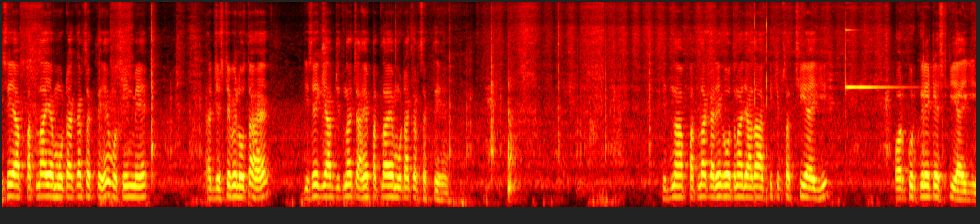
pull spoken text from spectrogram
इसे आप पतला या मोटा कर सकते हैं, मशीन में एडजस्टेबल होता है, जिसे कि आप जितना चाहें पतला या मोटा कर सकते हैं। जितना आप पतला करेंगे, उतना ज़्यादा आपकी चिप्स अच्छी आएगी और कुरकुरे टेस्ट की आएगी।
